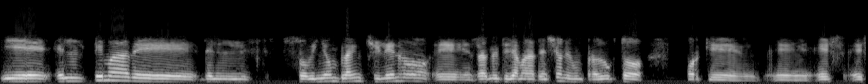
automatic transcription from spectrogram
Y eh, el tema de, del Sauvignon Blanc chileno eh, realmente llama la atención, es un producto porque eh, es, es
